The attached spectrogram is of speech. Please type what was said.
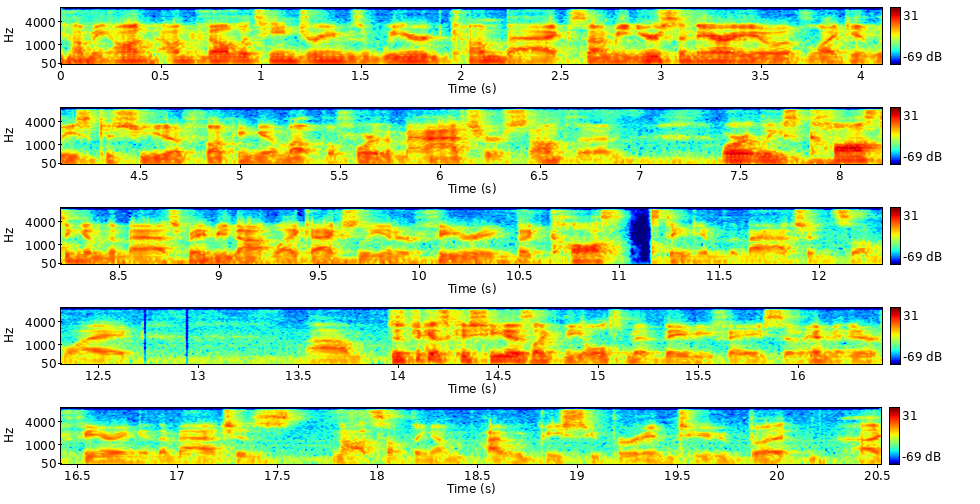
coming on on Velveteen Dream's weird comeback. So I mean, your scenario of like at least Kushida fucking him up before the match or something, or at least costing him the match. Maybe not like actually interfering, but costing him the match in some way. Um, just because Kushida is like the ultimate babyface, so him interfering in the match is not something I'm, I would be super into. But uh,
